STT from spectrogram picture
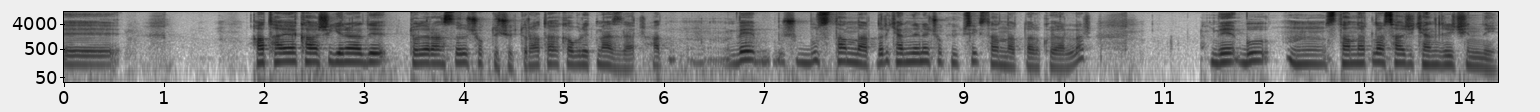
E, hataya karşı genelde toleransları çok düşüktür. Hata kabul etmezler. Hat- ve şu, bu standartları kendilerine çok yüksek standartlar koyarlar. Ve bu mm, standartlar sadece kendileri için değil,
